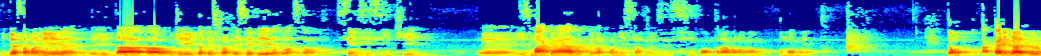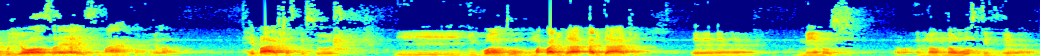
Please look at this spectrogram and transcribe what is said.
E dessa maneira ele dava o direito da pessoa receber a doação sem se sentir é, esmagado pela condição que eles se encontravam no, no momento. Então, a caridade orgulhosa, ela esmaga, ela rebaixa as pessoas. E enquanto uma caridade, caridade é, menos, não, não é,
